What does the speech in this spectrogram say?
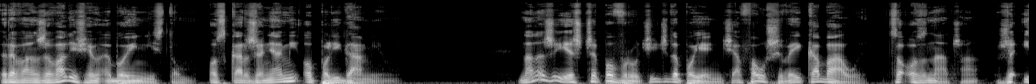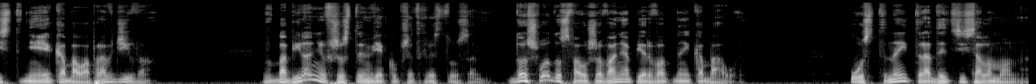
rewanżowali się eboinistom oskarżeniami o poligamię. Należy jeszcze powrócić do pojęcia fałszywej kabały, co oznacza, że istnieje kabała prawdziwa. W Babilonie w VI wieku przed Chrystusem doszło do sfałszowania pierwotnej kabały ustnej tradycji Salomona.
